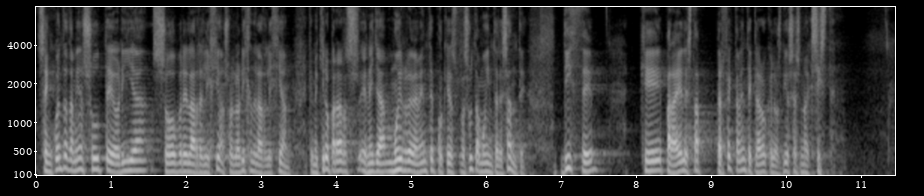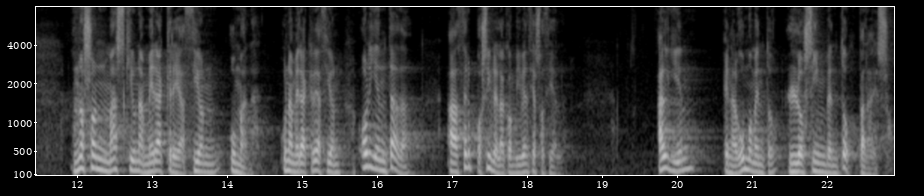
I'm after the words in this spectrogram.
se encuentra también su teoría sobre la religión, sobre el origen de la religión, que me quiero parar en ella muy brevemente porque resulta muy interesante. Dice que para él está perfectamente claro que los dioses no existen. No son más que una mera creación humana, una mera creación orientada a hacer posible la convivencia social. Alguien en algún momento los inventó para eso.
